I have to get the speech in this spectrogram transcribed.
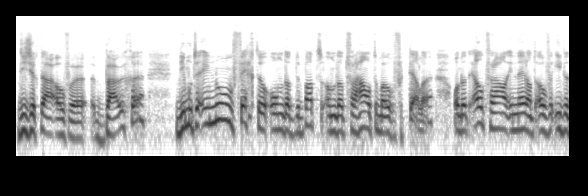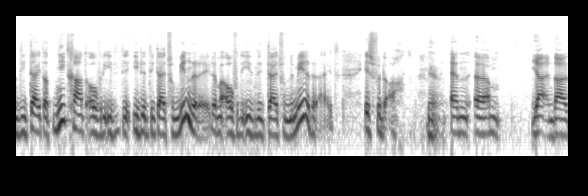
die zich daarover buigen, die moeten enorm vechten om dat debat, om dat verhaal te mogen vertellen. Omdat elk verhaal in Nederland over identiteit, dat niet gaat over de identiteit van minderheden, maar over de identiteit van de meerderheid, is verdacht. Ja. En um, ja, en daar,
